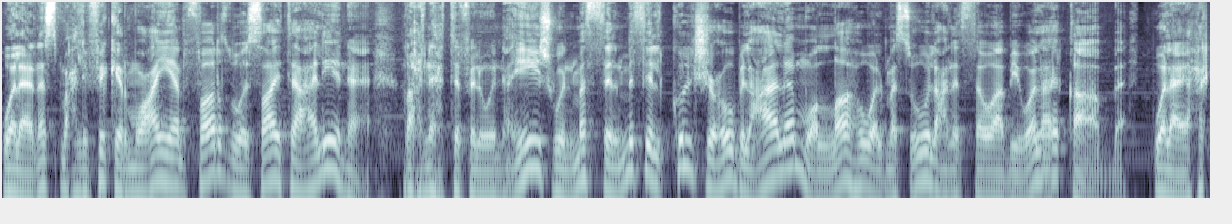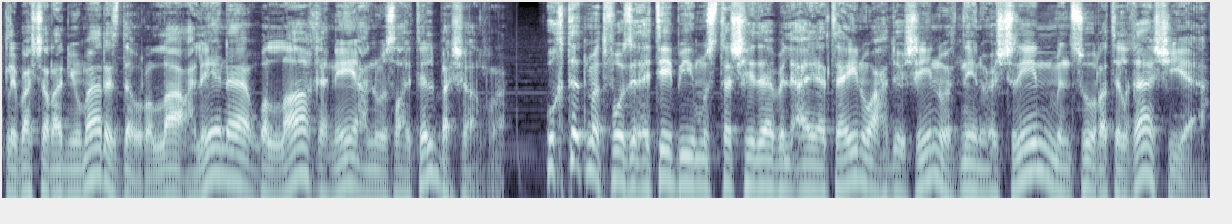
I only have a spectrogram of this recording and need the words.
ولا نسمح لفكر معين فرض وصايته علينا. رح نحتفل ونعيش ونمثل مثل كل شعوب العالم والله هو المسؤول عن الثواب والعقاب. ولا يحق لبشر أن يمارس دور الله علينا والله غني عن وصاية البشر. واختتمت فوز العتيبي مستشهدة بالآيتين 21 و 22 من سورة الغاشية.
